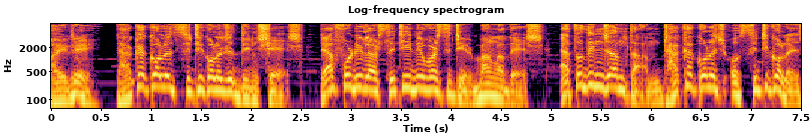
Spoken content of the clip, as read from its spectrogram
ভাইরে ঢাকা কলেজ, সিটি কলেজের দিন শেষ। ড্যাফোডিল আর সিটি ইউনিভার্সিটির বাংলাদেশ। এতদিন জানতাম ঢাকা কলেজ ও সিটি কলেজ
